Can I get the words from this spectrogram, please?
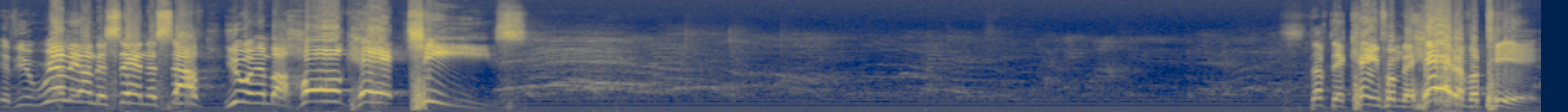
If you really understand the South, you remember hog head cheese. Stuff that came from the head of a pig.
